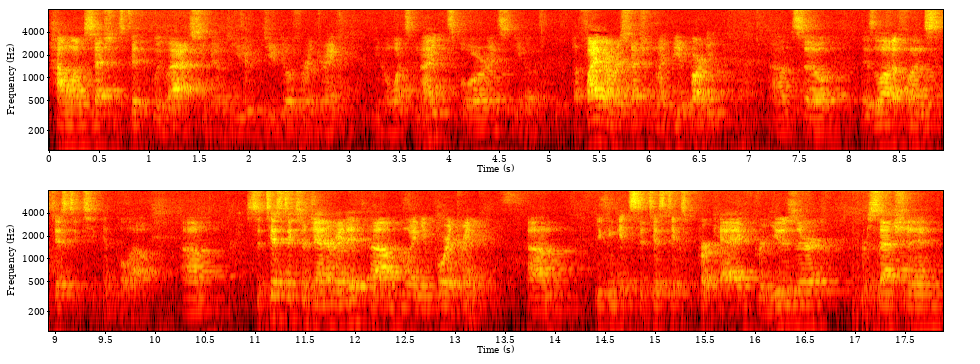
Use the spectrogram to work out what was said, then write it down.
how long sessions typically last. You know, do you, do you go for a drink, you know, once a night, or is, you know, a five-hour session might be a party. Um, so there's a lot of fun statistics you can pull out. Statistics are generated when you pour a drink. You can get statistics per keg, per user, per session,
